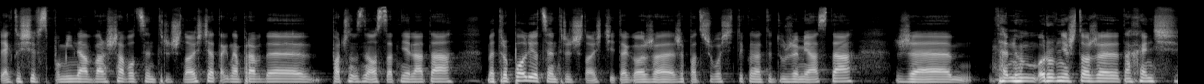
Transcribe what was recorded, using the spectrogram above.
jak to się wspomina, warszawocentryczności, a tak naprawdę patrząc na ostatnie lata, metropoliocentryczności, tego, że, że patrzyło się tylko na te duże miasta, że ten, również to, że ta chęć,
